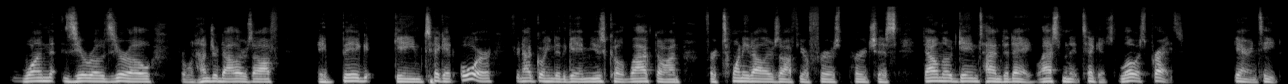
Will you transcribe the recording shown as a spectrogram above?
for $100 off a big game ticket. Or if you're not going to the game, use code locked on for $20 off your first purchase. Download game time today. Last minute tickets, lowest price, guaranteed.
